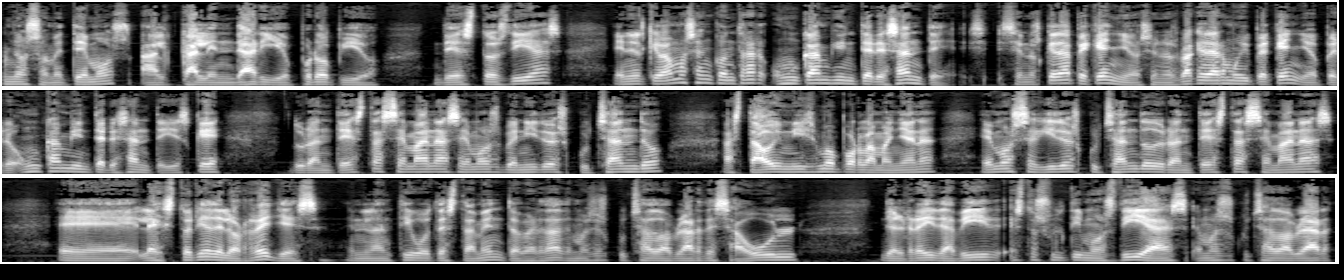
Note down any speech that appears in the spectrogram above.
nos sometemos al calendario propio de estos días en el que vamos a encontrar un cambio interesante. Se nos queda pequeño, se nos va a quedar muy pequeño, pero un cambio interesante. Y es que durante estas semanas hemos venido escuchando, hasta hoy mismo por la mañana, hemos seguido escuchando durante estas semanas eh, la historia de los reyes en el Antiguo Testamento, ¿verdad? Hemos escuchado hablar de Saúl, del rey David. Estos últimos días hemos escuchado hablar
